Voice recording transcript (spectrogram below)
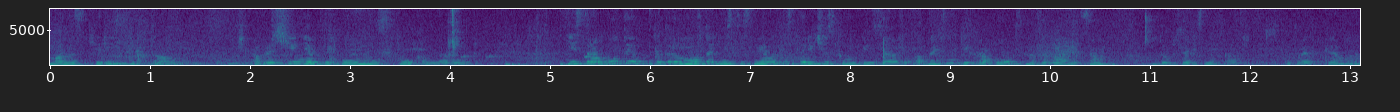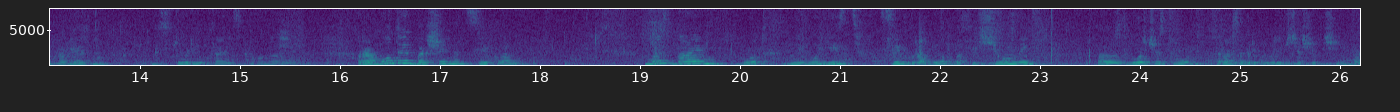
монастыри и храмы, обращение к духовным истокам народа. Есть работы, которые можно отнести смело к историческому пейзажу. Одна из таких работ называется «Дом Залезняка», которая прямо направляет нас к истории украинского народа. Работает большими циклами. Мы знаем, вот у него есть цикл работ, посвященный творчеству Тараса Григорьевича Шевченко.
